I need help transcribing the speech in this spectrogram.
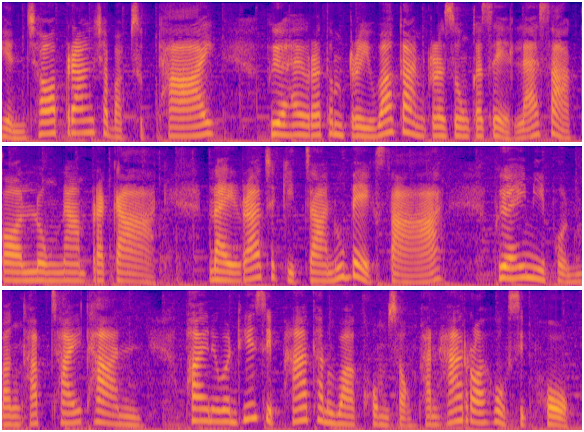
เห็นชอบร่างฉบับสุดท้าย เพื่อให้รัฐมนตรีว่าการกระทรวงเกษตรและสหกรณ์ลงนามประกาศ ในราชกิจจานุเบกษา เพื่อให้มีผลบังคับใช้ทัน ภายในวันที่ 15 ธันวาคม 2566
